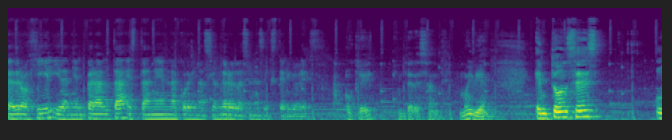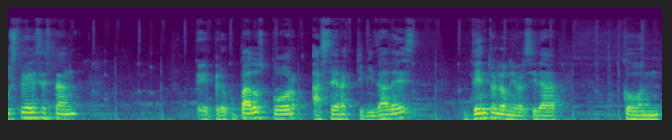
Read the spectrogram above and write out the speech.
Pedro Gil y Daniel Peralta, están en la coordinación de relaciones exteriores. Ok, interesante. Muy bien. Entonces, ustedes están eh, preocupados por hacer actividades dentro de la universidad con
